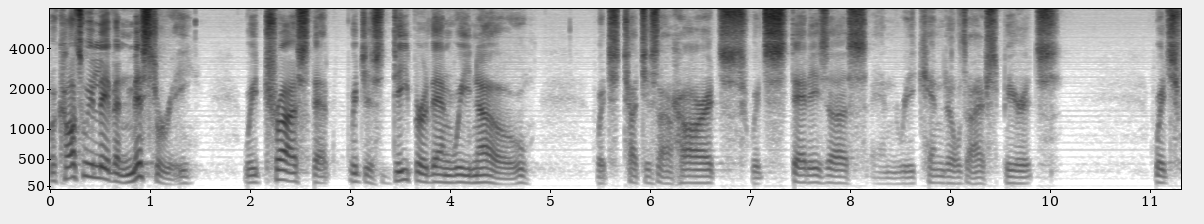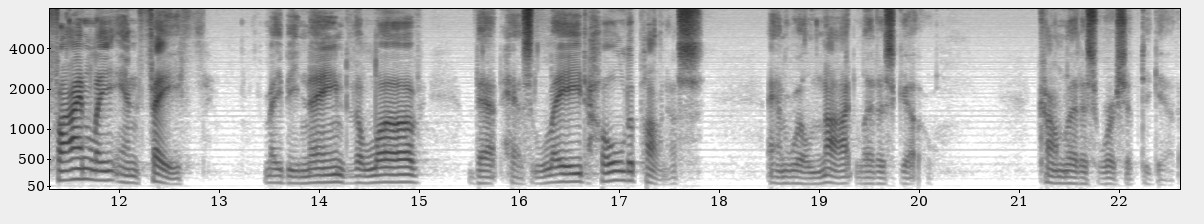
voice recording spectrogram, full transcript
Because we live in mystery, we trust that which is deeper than we know, which touches our hearts, which steadies us and rekindles our spirits, which finally in faith may be named the love that has laid hold upon us and will not let us go. Come, let us worship together.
